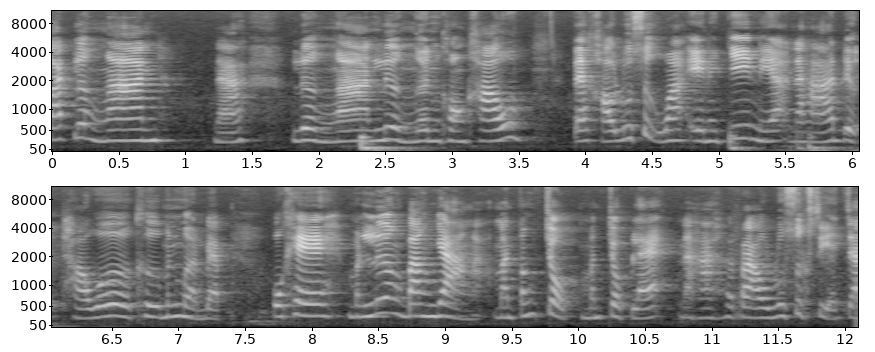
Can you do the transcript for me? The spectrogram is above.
กัสเรื่องงานนะเรื่องงานเรื่องเงินของเขา แต่เขารู้สึกว่า energy เนี้ยนะคะ The Tower คือมันเหมือนแบบโอเค มันเรื่องบางอย่างอะ่ะมันต้องจบมันจบแล้วนะคะเรารู้สึกเสียใจ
